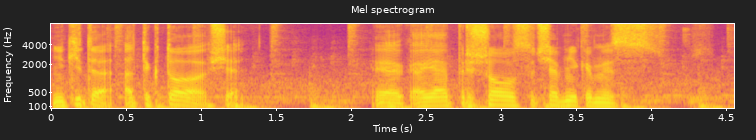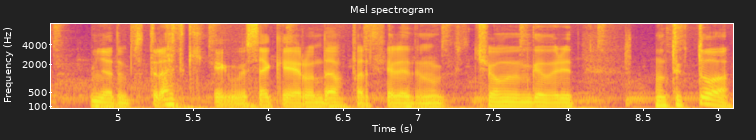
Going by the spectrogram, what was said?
Никита, а ты кто вообще? Я, а я пришел с учебниками, с... у меня там тетрадки, как бы всякая ерунда в портфеле. Думаю, о чем он говорит? Ну ты кто?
